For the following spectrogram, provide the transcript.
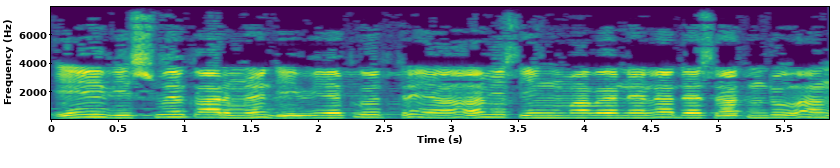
ඒ විශ්වකර්ම දිව්‍ය පුත්‍රයා විසින් මවන ලද සත්රුවන්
